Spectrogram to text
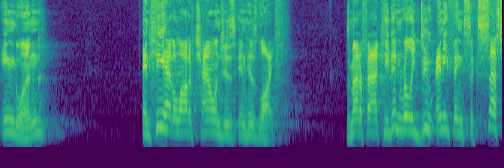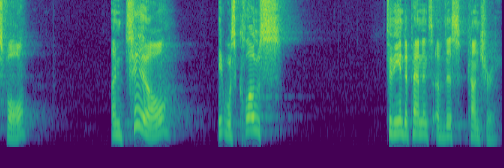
England, and he had a lot of challenges in his life. As a matter of fact, he didn't really do anything successful until it was close to the independence of this country.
